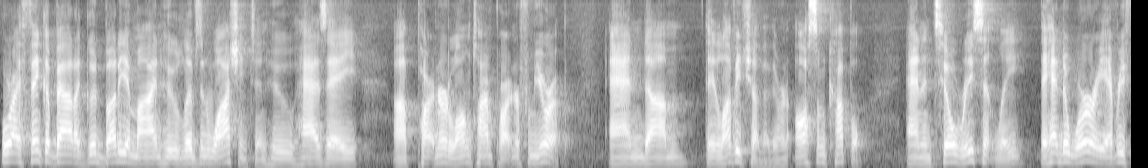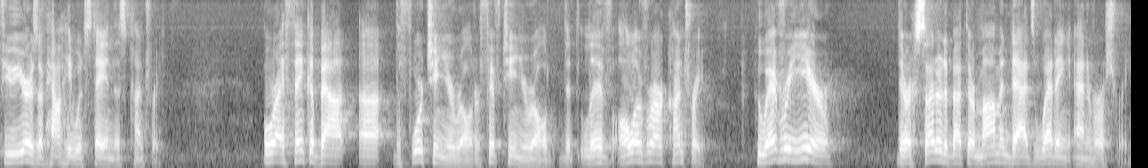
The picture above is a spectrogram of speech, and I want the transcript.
Or I think about a good buddy of mine who lives in Washington who has a, a partner, longtime partner from Europe. And um, they love each other. They're an awesome couple. And until recently, they had to worry every few years of how he would stay in this country. Or I think about uh, the 14 year old or 15 year old that live all over our country, who every year they're excited about their mom and dad's wedding anniversary.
